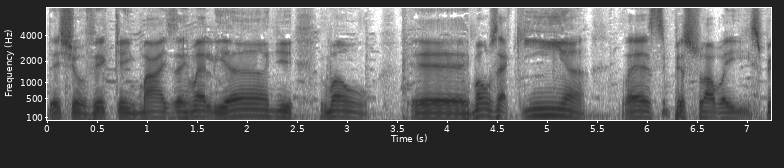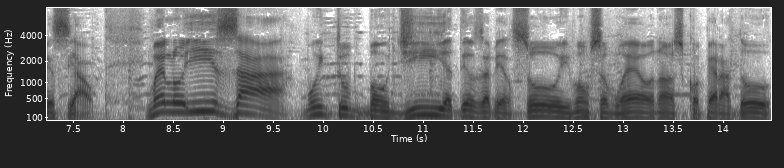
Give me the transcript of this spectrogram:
Deixa eu ver quem mais. A irmã Eliane, irmão, é, irmão Zequinha. Esse pessoal aí especial. Irmã Heloísa, muito bom dia, Deus abençoe. Irmão Samuel, nosso cooperador.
